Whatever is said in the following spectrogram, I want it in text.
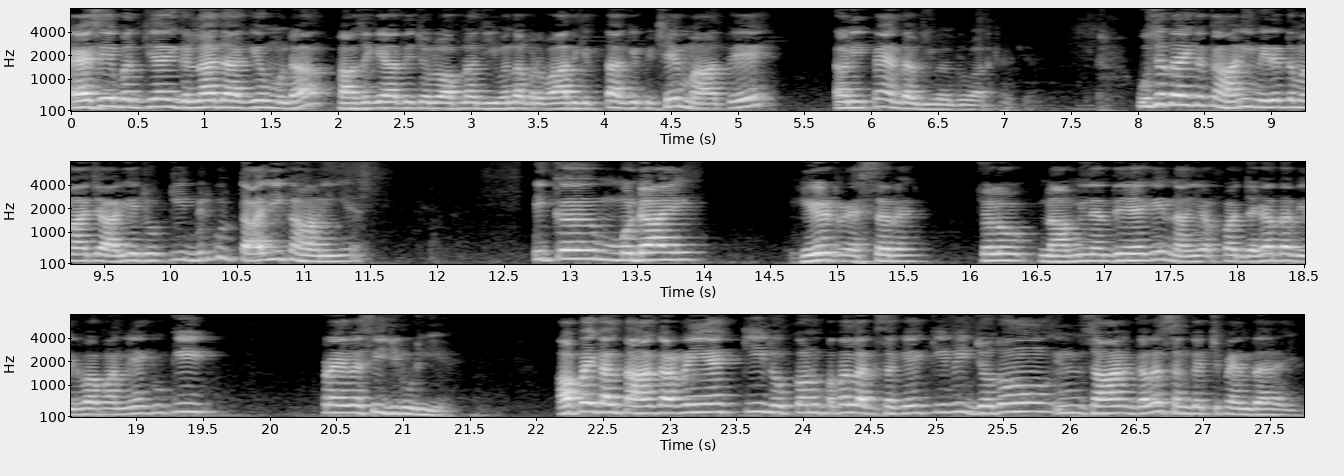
ਐਸੇ ਬੱਚਿਆਂ ਦੀ ਗੱਲਾਂ ਜਾ ਕੇ ਉਹ ਮੁੰਡਾ ਫਸ ਗਿਆ ਤੇ ਚਲੋ ਆਪਣਾ ਜੀਵਨ ਦਾ ਬਰਬਾਦ ਕੀਤਾ ਅੱਗੇ ਪਿੱਛੇ ਮਾਂ ਤੇ ਆਪਣੀ ਭੈਣ ਦਾ ਜੀਵਨ ਬਰਬਾਦ ਕਰ ਉਸੇ ਤਰ੍ਹਾਂ ਇੱਕ ਕਹਾਣੀ ਮੇਰੇ ਦਿਮਾਗ 'ਚ ਆ ਰਹੀ ਹੈ ਜੋ ਕਿ ਬਿਲਕੁਲ ਤਾਜ਼ੀ ਕਹਾਣੀ ਹੈ। ਇੱਕ ਮੁੰਡਾ ਹੈ ਹੇਅਰ ਡਰੈਸਰ ਹੈ। ਚਲੋ, ਨਾਮ ਹੀ ਲੈਂਦੇ ਹੈਗੇ, ਨਾ ਹੀ ਆਪਾਂ ਜਗ੍ਹਾ ਦਾ ਵੇਰਵਾ ਪਾਉਂਦੇ ਹਾਂ ਕਿਉਂਕਿ ਪ੍ਰਾਈਵੇਸੀ ਜ਼ਰੂਰੀ ਹੈ। ਆਪਾਂ ਇਹ ਗੱਲ ਤਾਂ ਕਰ ਰਹੇ ਹਾਂ ਕਿ ਲੋਕਾਂ ਨੂੰ ਪਤਾ ਲੱਗ ਸਕੇ ਕਿ ਵੀ ਜਦੋਂ ਇਨਸਾਨ ਗਲਤ ਸੰਗਤ 'ਚ ਪੈਂਦਾ ਹੈ,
